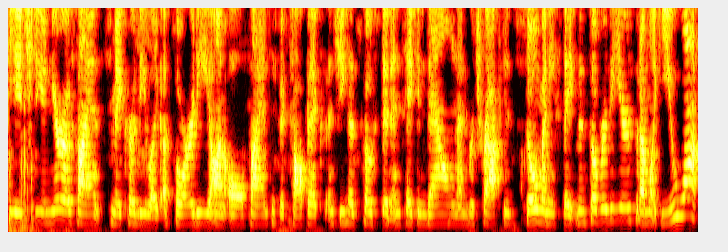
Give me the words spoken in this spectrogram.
PhD in neuroscience to make her the, like, authority on all scientific topics, and she has posted and taken down and retracted so many statements over the years that I'm like, you want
